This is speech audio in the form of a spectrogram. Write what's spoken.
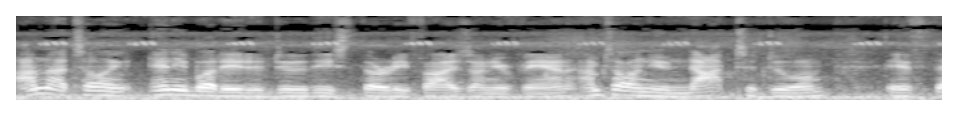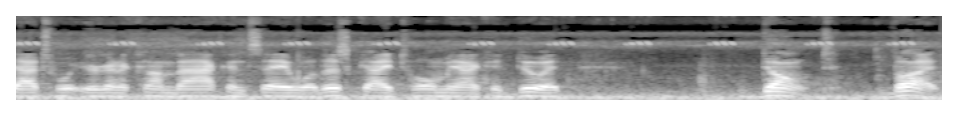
I'm not telling anybody to do these 35s on your van. I'm telling you not to do them if that's what you're gonna come back and say, well, this guy told me I could do it. Don't. But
